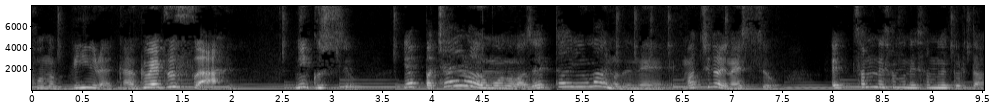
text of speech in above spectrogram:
このビールは格別っすわ。肉っすよ。やっぱ茶色いものは絶対にうまいのでね、間違いないっすよ。え、サムネサムネサムネ撮りたい。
